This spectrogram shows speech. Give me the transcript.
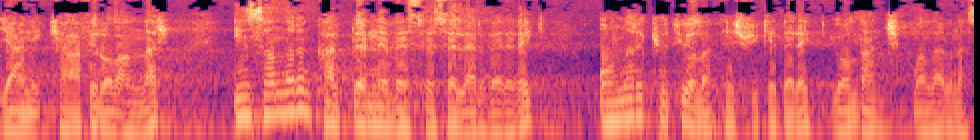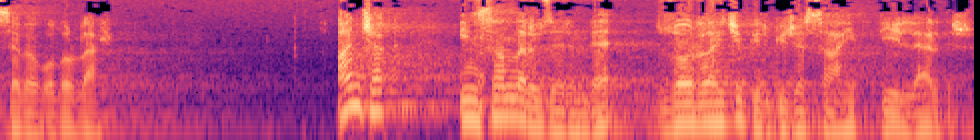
yani kafir olanlar insanların kalplerine vesveseler vererek onları kötü yola teşvik ederek yoldan çıkmalarına sebep olurlar. Ancak insanlar üzerinde zorlayıcı bir güce sahip değillerdir.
